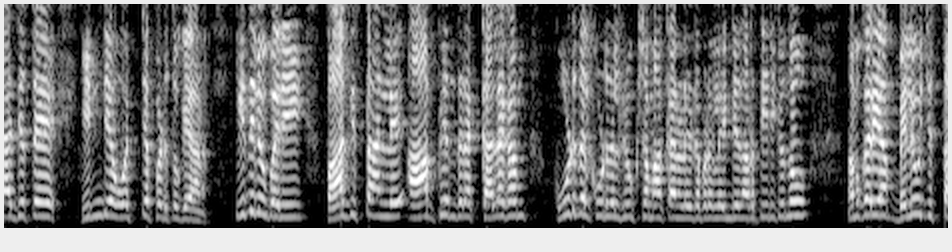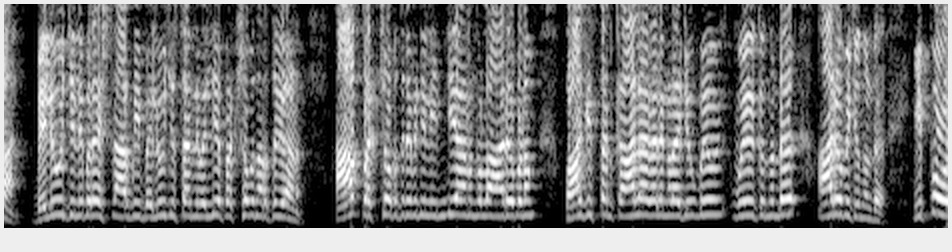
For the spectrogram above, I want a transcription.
രാജ്യത്തെ ഇന്ത്യ ഒറ്റപ്പെടുത്തുകയാണ്. ഇതിലുപരി പാകിസ്ഥാനിലെ ആഭ്യന്തര കലഹം കൂടുതൽ കൂടുതൽ രൂക്ഷമാക്കാനുള്ള ഇടപെടലുകൾ ഇന്ത്യ നടത്തിയിരിക്കുന്നു. നമുക്കറിയാം ബലൂചിസ്ഥാൻ ബലൂജ് ലിബറേഷൻ ആർമി ബലൂചിസ്ഥാനിൽ വലിയ പ്രക്ഷോഭം നടത്തുകയാണ്. ആ പ്രക്ഷോഭത്തിന് പിന്നിൽ ഇന്ത്യ ആണെന്നുള്ള ആരോപണം പാകിസ്ഥാൻ കാലാകാലങ്ങളായിട്ട് ഉപയോഗിക്കുന്നുണ്ട് ആരോപിക്കുന്നുണ്ട്. ഇപ്പോൾ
